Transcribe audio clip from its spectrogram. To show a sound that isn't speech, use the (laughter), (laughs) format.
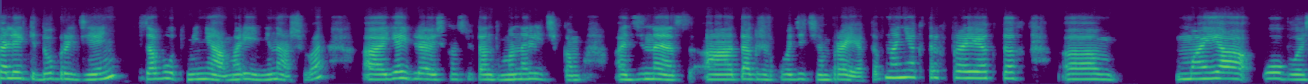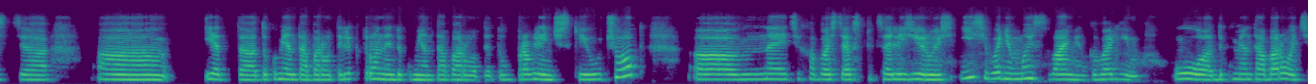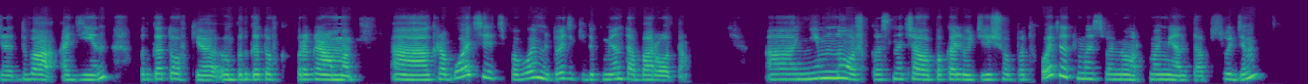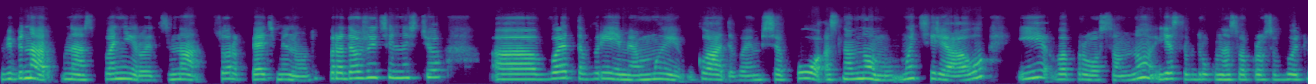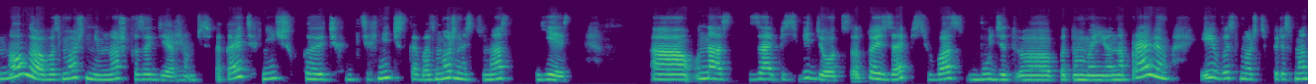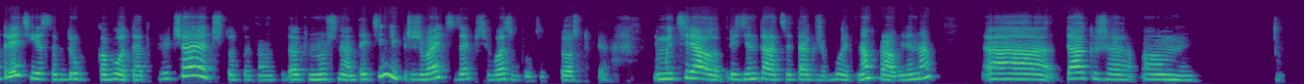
коллеги, добрый день. Зовут меня Мария Нинашева. А, я являюсь консультантом-аналитиком 1С, а также руководителем проектов на некоторых проектах. А, моя область э, а, это документооборот, электронный документооборот, это управленческий учет. На этих областях специализируюсь. И сегодня мы с вами говорим о документообороте 2.1, подготовке, э, подготовка программы а, к работе типовой методики документооборота. А, немножко сначала, пока люди еще подходят, мы с вами момент обсудим. Вебинар у нас планируется на 45 минут продолжительностью. А, в это время мы укладываемся по основному материалу и вопросам. Но если вдруг у нас вопросов будет много, возможно, немножко задержимся. Такая техническая, техническая возможность у нас есть. А, у нас запись ведется, то есть запись у вас будет, а, потом мы ее направим, и вы сможете пересмотреть, если вдруг кого-то отключает, что-то там куда-то нужно отойти, не переживайте, запись у вас будет в доступе. Материалы презентации также будет направлена. А, также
